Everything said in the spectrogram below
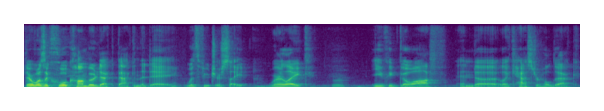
There was a cool combo deck back in the day with Future Sight where like you could go off and uh, like cast your whole deck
